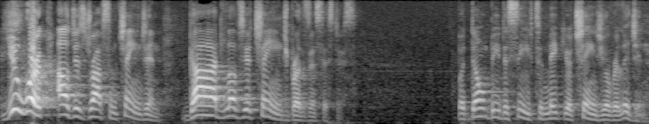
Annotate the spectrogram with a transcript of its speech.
You work, I'll just drop some change in. God loves your change, brothers and sisters. But don't be deceived to make your change your religion.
